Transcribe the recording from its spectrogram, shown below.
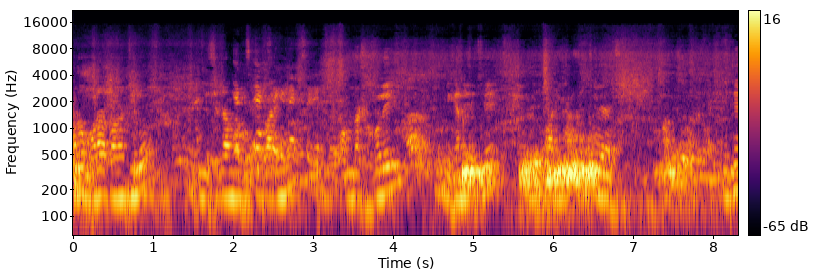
আরও ঘোরার কথা ছিল। কিন্তু সেটা আমরা করতে পারিনি। আমরা সকলেই এখানে এসে চলে আসি এতে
